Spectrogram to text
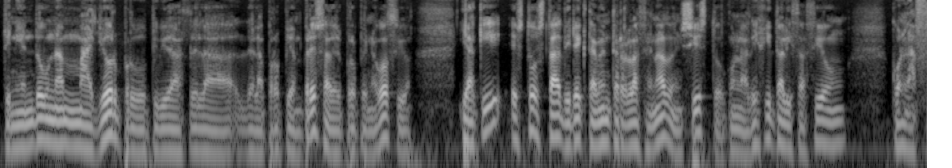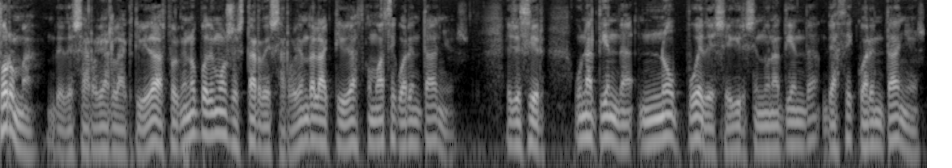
teniendo una mayor productividad de la, de la propia empresa, del propio negocio. Y aquí esto está directamente relacionado, insisto, con la digitalización, con la forma de desarrollar la actividad, porque no podemos estar desarrollando la actividad como hace 40 años. Es decir, una tienda no puede seguir siendo una tienda de hace 40 años,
